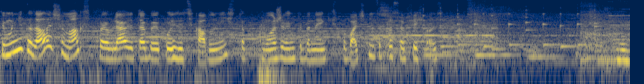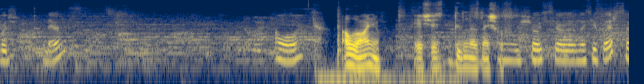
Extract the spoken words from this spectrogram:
Ти мені казала, що Макс проявляє до тебе якусь зацікавленість, так може він тебе на якісь побачення запросив чи щось. Вибач, він? Алло, Алло, Аню, я щось дивне знайшов. ну, щось е, на цій флешці?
